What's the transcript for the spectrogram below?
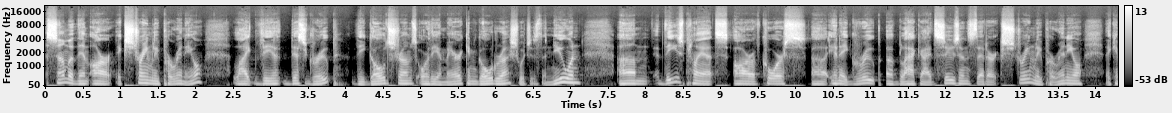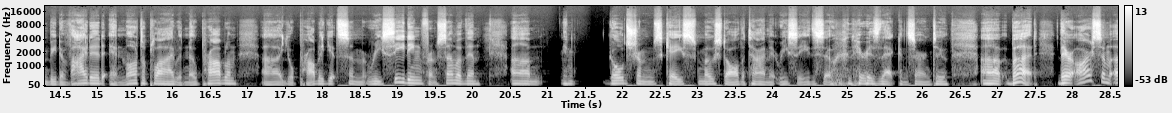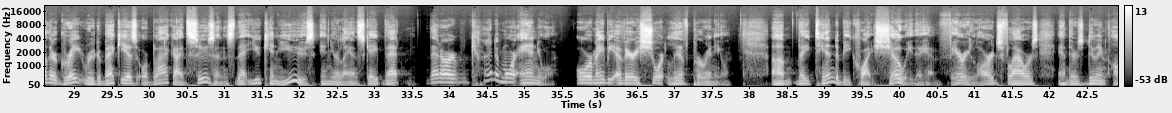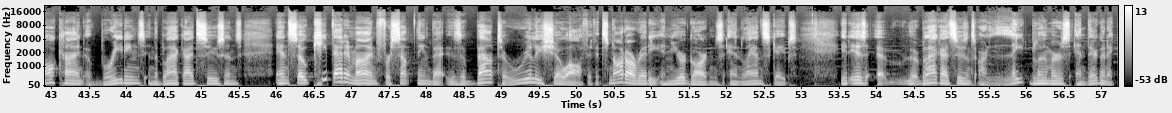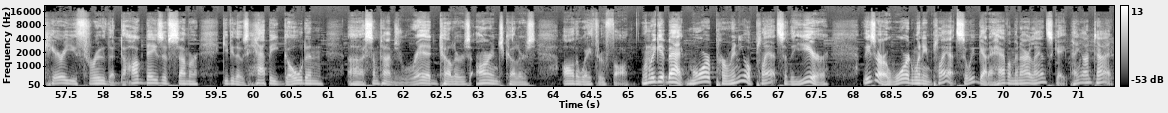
Some of them are extremely perennial, like the, this group, the Goldsturms or the American Gold Rush, which is the new one. Um, these plants are, of course, uh, in a group of black eyed Susans that are extremely perennial. They can be divided and multiplied with no problem. Uh, you'll probably get some reseeding from some of them. Um, in Goldsturm's case, most all the time it reseeds, so there is that concern too. Uh, but there are some other great rudbeckias or black-eyed Susans that you can use in your landscape that that are kind of more annual or maybe a very short lived perennial. Um, they tend to be quite showy. They have very large flowers, and there's doing all kind of breedings in the black-eyed Susans. And so keep that in mind for something that is about to really show off, if it's not already in your gardens and landscapes. It is uh, the black-eyed Susans are late bloomers, and they're going to carry you through the dog days of summer, give you those happy golden, uh, sometimes red colors, orange colors, all the way through fall. When we get back, more perennial plants of the year. These are award winning plants, so we've got to have them in our landscape. Hang on tight.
